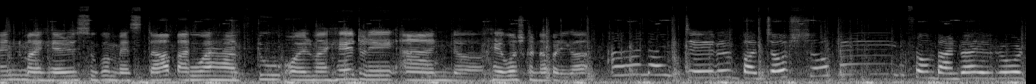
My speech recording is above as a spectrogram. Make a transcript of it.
And my hair is super messed up. I have to oil my hair today and uh, hair wash karna padega. And I did a bunch of shopping from Bandra Hill Road.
